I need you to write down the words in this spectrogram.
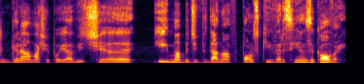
gra ma się pojawić e, i ma być wydana w polskiej wersji językowej.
